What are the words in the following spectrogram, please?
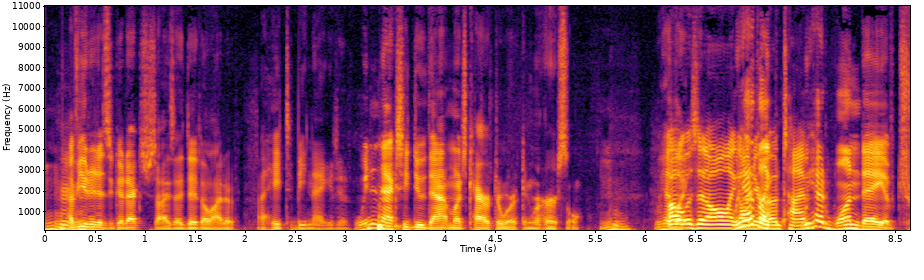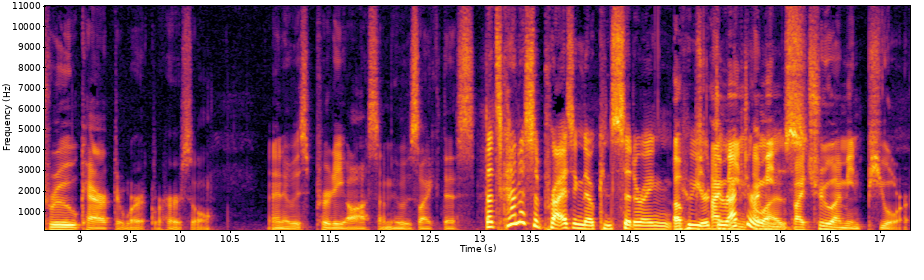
Mm-hmm. I viewed it as a good exercise. I did a lot of. I hate to be negative. We didn't actually do that much character work in rehearsal. We had, Oh, like- was it all like we on had your like own time? we had one day of true character work rehearsal, and it was pretty awesome. It was like this. That's kind of surprising though, considering a who your pu- I mean- director I mean, was. by true, I mean pure,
